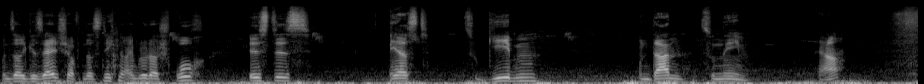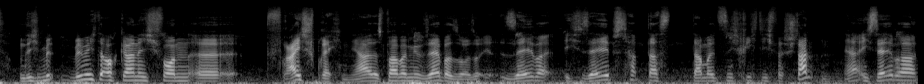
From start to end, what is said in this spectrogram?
unserer Gesellschaft, und das ist nicht nur ein blöder Spruch, ist es, erst zu geben und dann zu nehmen, ja. Und ich will mich da auch gar nicht von äh, freisprechen. Ja, das war bei mir selber so. Also selber, ich selbst habe das damals nicht richtig verstanden. Ja, ich selber,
